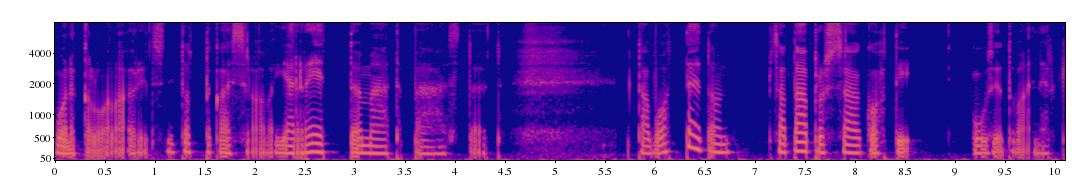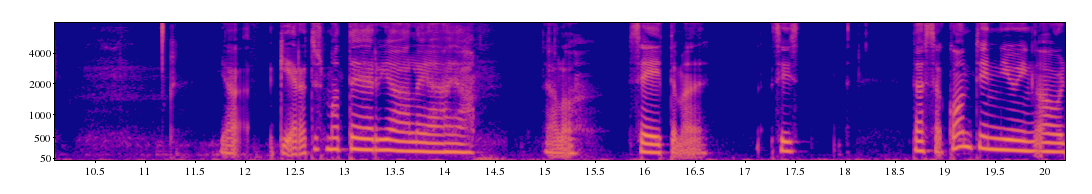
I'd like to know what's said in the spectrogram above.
huonekaluala yritys, niin totta kai sillä on aivan järjettömät päästöt. Tavoitteet on 100 prossaa kohti uusiutuvaa energiaa. Ja kierrätysmateriaaleja ja täällä on seitsemän. Siis tässä continuing our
